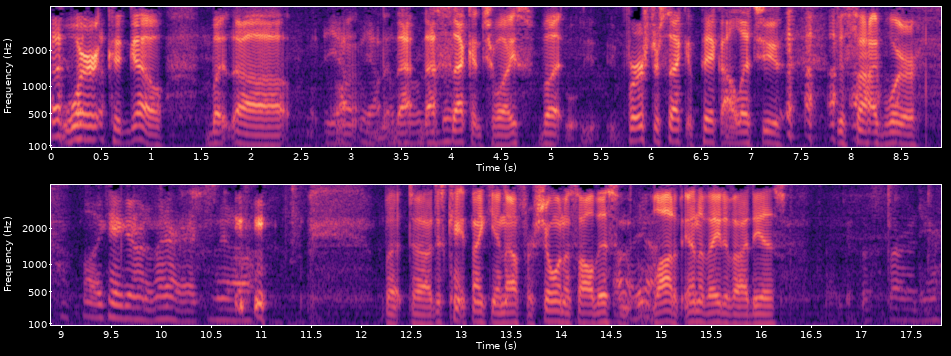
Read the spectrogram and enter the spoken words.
where it could go, but uh, Yeah, uh, yeah, that's that that's second choice. But first or second pick, I'll let you decide where. Well, I can't get rid of Eric's, you know. But uh, I just can't thank you enough for showing us all this and Oh, yeah. a lot of innovative ideas. get this started here.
